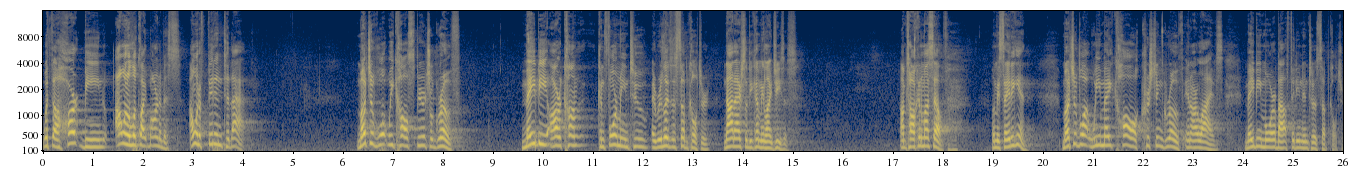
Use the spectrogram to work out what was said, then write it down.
with the heart being, I want to look like Barnabas. I want to fit into that. Much of what we call spiritual growth may be our con- conforming to a religious subculture, not actually becoming like Jesus. I'm talking to myself. Let me say it again. Much of what we may call Christian growth in our lives may be more about fitting into a subculture.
